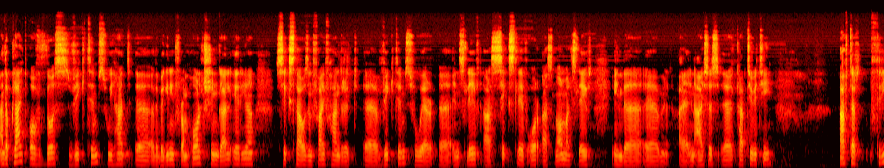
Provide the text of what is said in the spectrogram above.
And the plight of those victims, we had uh, at the beginning from whole Shingal area, 6,500 uh, victims who were uh, enslaved as sex slave or as normal slaves in the um, uh, in ISIS uh, captivity. After three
